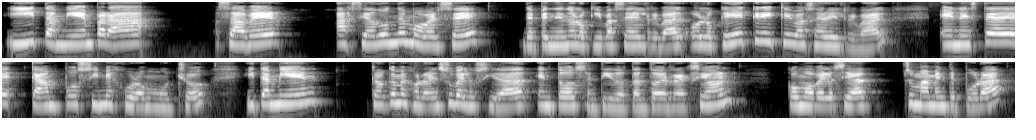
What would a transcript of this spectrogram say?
y también para saber hacia dónde moverse dependiendo de lo que iba a ser el rival o lo que él creí que iba a ser el rival. En este campo sí mejoró mucho y también creo que mejoró en su velocidad en todo sentido, tanto de reacción como velocidad sumamente pura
